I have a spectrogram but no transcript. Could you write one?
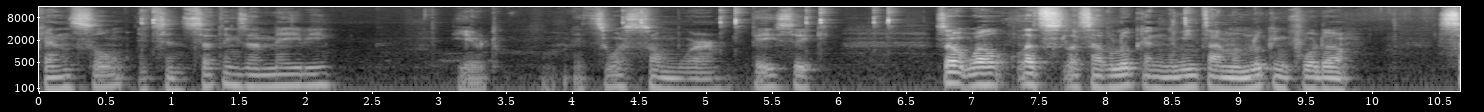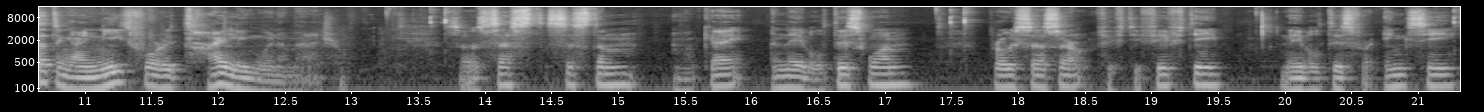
cancel. It's in settings and maybe. Here it was somewhere basic. So well let's let's have a look. In the meantime I'm looking for the setting I need for the tiling window manager. So system okay enable this one. Processor 5050 enable this for INC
